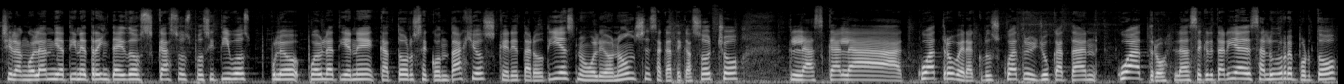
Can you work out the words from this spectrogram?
Chilangolandia tiene 32 casos positivos, Puebla tiene 14 contagios, Querétaro 10, Nuevo León 11, Zacatecas 8, Tlaxcala 4, Veracruz 4 y Yucatán 4. La Secretaría de Salud reportó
